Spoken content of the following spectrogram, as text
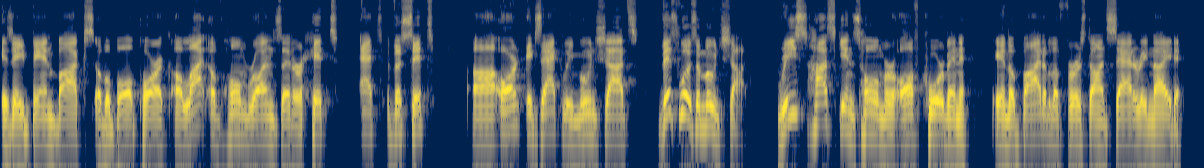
is a bandbox of a ballpark. A lot of home runs that are hit at the sit uh, aren't exactly moonshots. This was a moonshot. Rhys Hoskins' homer off Corbin in the bottom of the first on Saturday night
